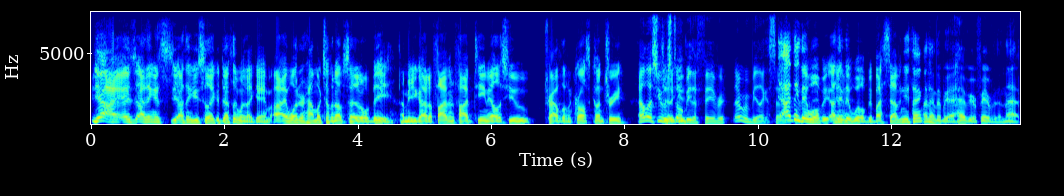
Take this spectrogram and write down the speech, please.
Yeah, I, I think it's. I think UCLA could definitely win that game. I wonder how much of an upset it'll be. I mean, you got a five and five team LSU traveling across country. LSU would still you- be the favorite. That would be like a seven. Yeah, I think they will be. I Yeah. think they will be by seven. You think? I think they'll be a heavier favorite than that.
